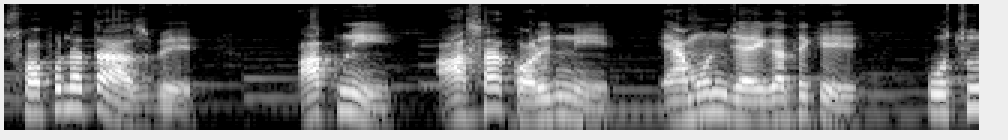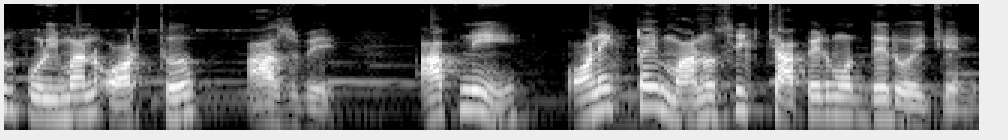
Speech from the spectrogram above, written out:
সফলতা আসবে। আপনি আশা করেননি এমন জায়গা থেকে প্রচুর পরিমাণ অর্থ আসবে। আপনি অনেকটাই মানসিক চাপের মধ্যে রয়েছেন।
